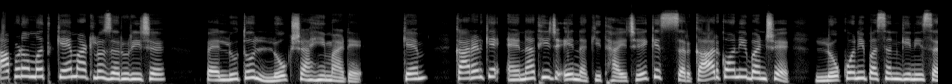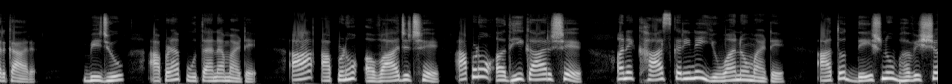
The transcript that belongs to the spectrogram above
આપણો મત કેમ આટલો જરૂરી છે? પહેલું તો લોકશાહી માટે. કેમ? કારણ કે એનાથી જ એ નક્કી થાય છે કે સરકાર કોની બનશે? લોકોની પસંદગીની સરકાર. બીજું, આપણા પોતાના માટે. આ આપણો અવાજ છે, આપણો અધિકાર છે, અને ખાસ કરીને યુવાનો માટે. આ તો દેશનું ભવિષ્ય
